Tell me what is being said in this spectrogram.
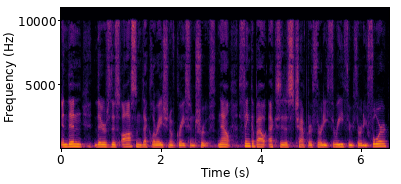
And then there's this awesome declaration of grace and truth. Now, think about Exodus chapter 33 through 34.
